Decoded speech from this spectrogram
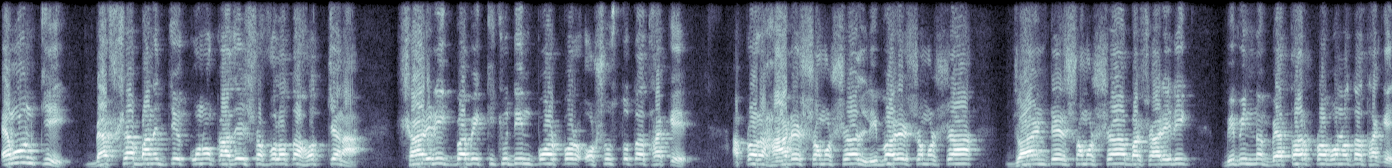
এমনকি ব্যবসা বাণিজ্যে কোনো কাজে সফলতা হচ্ছে না। শারীরিকভাবে কিছুদিন পর পর অসুস্থতা থাকে। আপনার হার্টের সমস্যা, লিভারের সমস্যা, জয়েন্টের সমস্যা বা শারীরিক বিভিন্ন ব্যথার প্রবণতা থাকে।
